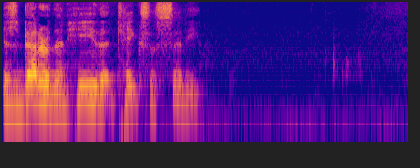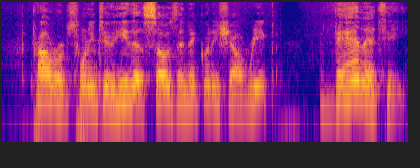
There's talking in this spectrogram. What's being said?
is better than he that takes a city. Proverbs 22 He that sows iniquity shall reap vanity,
